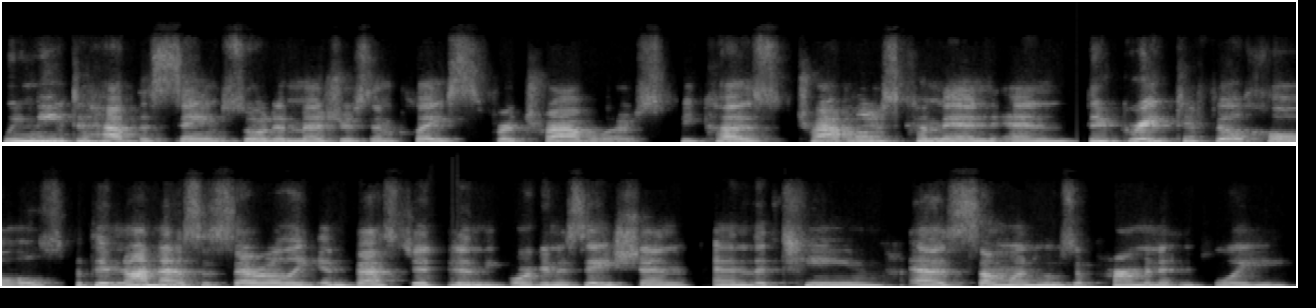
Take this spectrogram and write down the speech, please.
We need to have the same sort of measures in place for travelers because travelers come in and they're great to fill holes, but they're not necessarily invested in the organization and the team as someone who's a permanent employee.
